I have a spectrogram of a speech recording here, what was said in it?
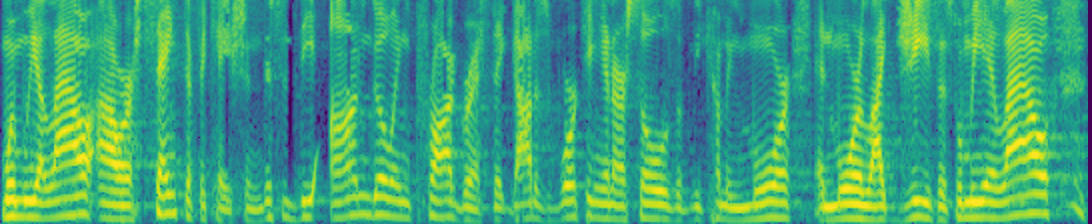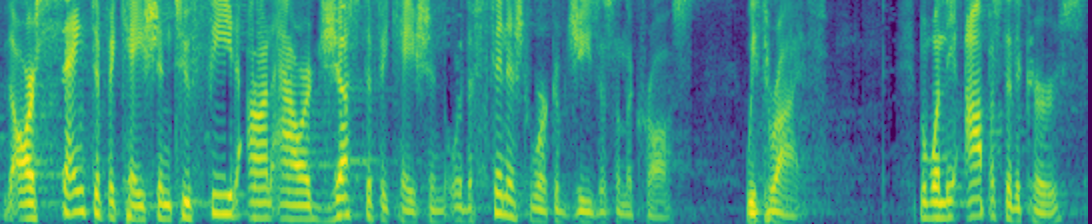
When we allow our sanctification, this is the ongoing progress that God is working in our souls of becoming more and more like Jesus. When we allow our sanctification to feed on our justification or the finished work of Jesus on the cross, we thrive. But when the opposite occurs,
